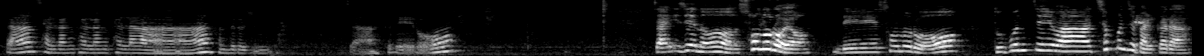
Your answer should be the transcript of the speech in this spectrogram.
자, 살랑살랑살랑 흔들어 줍니다. 자, 그대로 자, 이제는 손으로요. 네, 손으로 두 번째와 첫 번째 발가락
